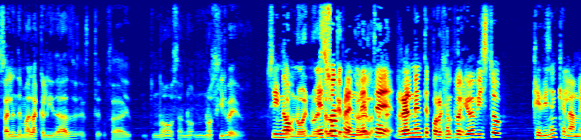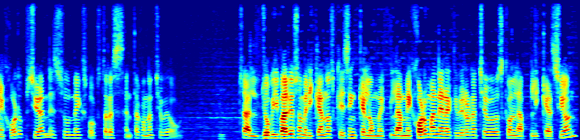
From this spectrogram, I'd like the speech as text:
Salen de mala calidad, este, o sea, no, o sea, no, no sirve. Sí, O no, sea, no- no es es algo que valga la sorprendente. pena Realmente, por ejemplo, yo he visto que dicen que la mejor opción es un Xbox 360 con HBO. güey. O sea, yo vi varios americanos que dicen que lo me- la mejor manera que vieron HBO es con la aplicación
